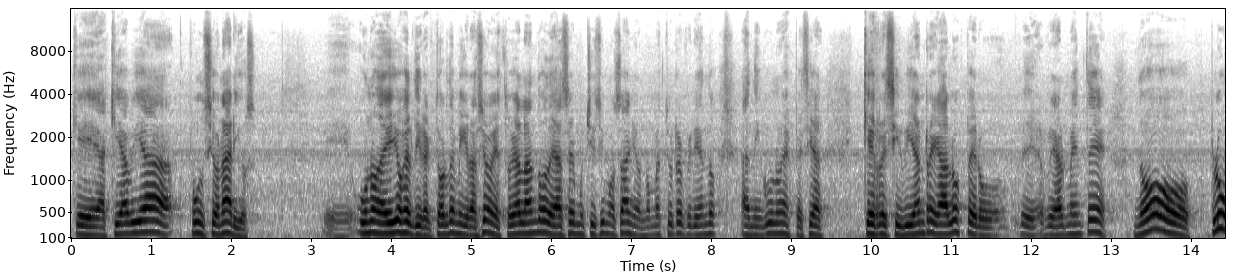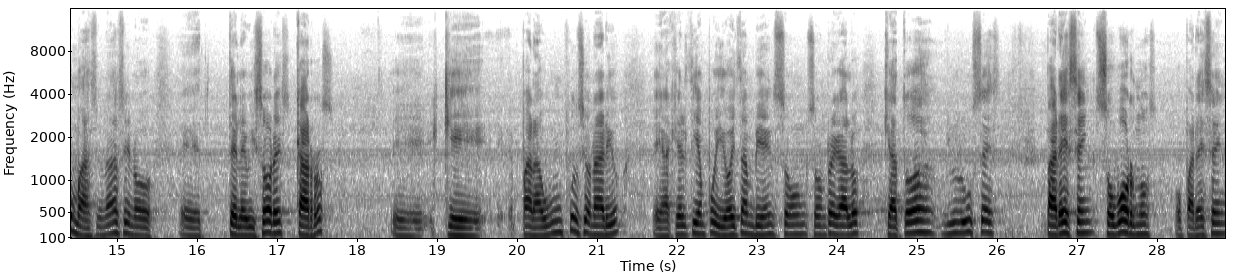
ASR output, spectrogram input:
que aquí había funcionarios, eh, uno de ellos el director de migración, estoy hablando de hace muchísimos años, no me estoy refiriendo a ninguno en especial, que recibían regalos, pero eh, realmente no plumas, nada, sino eh, televisores, carros, que para un funcionario en aquel tiempo y hoy también son, son regalos que a todas luces parecen sobornos o parecen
